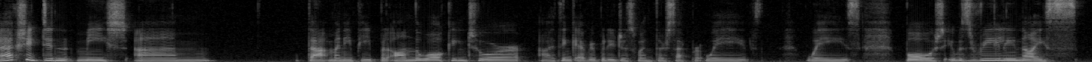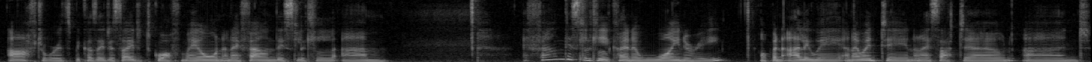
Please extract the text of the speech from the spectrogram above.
I actually didn't meet um, that many people on the walking tour. I think everybody just went their separate ways ways. But it was really nice afterwards because I decided to go off my own and I found this little um I found this little kind of winery up an alleyway and I went in and I sat down and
